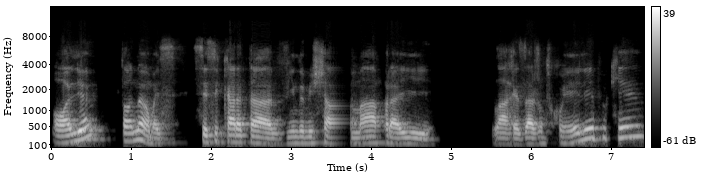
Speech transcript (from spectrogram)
olha, fala não, mas se esse cara tá vindo me chamar para ir lá rezar junto com ele, é porque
